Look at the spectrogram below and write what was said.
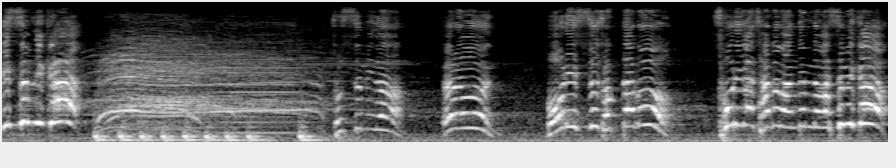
있습니까? 좋습니다. 여러분 머릿수 적다고 소리가 작으면 안 됩니다. 맞습니까?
